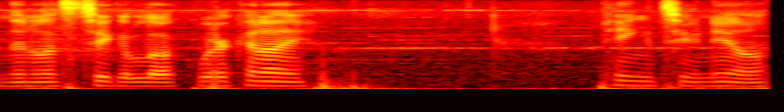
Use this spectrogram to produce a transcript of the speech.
And then let's take a look. Where can I ping to now?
